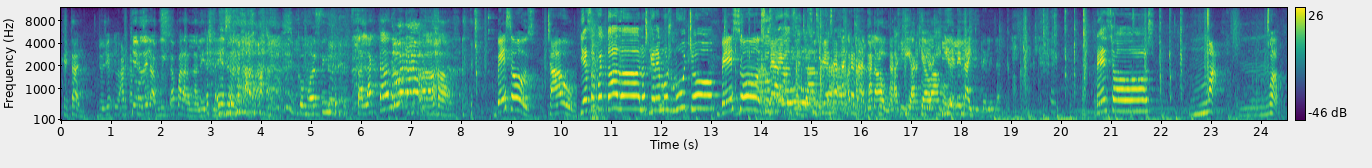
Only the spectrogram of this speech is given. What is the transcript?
¿Qué tal? Yo llevo harta Quiero cosa. de la agüita para la leche. Eso. ¿cómo así? ¿Está lactando? Ajá. Besos. Chao. Y eso fue todo. Los queremos mucho. Besos. Suscríbanse ya. Suscríbanse al canal. Aquí, aquí, aquí, abajo. Y denle like. Denle like. Besos. ¡Mua! ¡Mua!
